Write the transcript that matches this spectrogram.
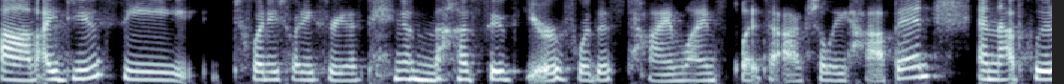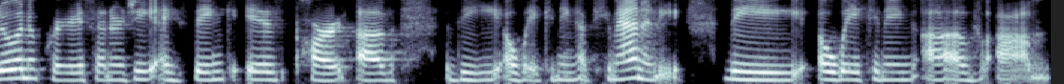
um, i do see 2023 as being a massive year for this timeline split to actually happen. And that pluto and aquarius energy i think is part of the awakening of humanity the awakening of um,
